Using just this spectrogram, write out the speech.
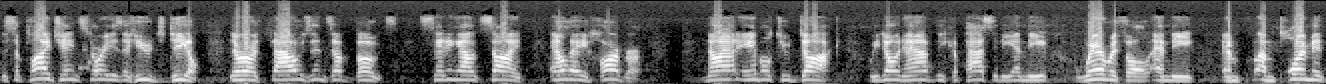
the supply chain story is a huge deal. There are thousands of boats sitting outside LA Harbor, not able to dock. We don't have the capacity and the wherewithal and the em- employment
